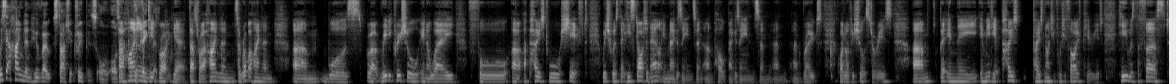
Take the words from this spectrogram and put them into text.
Was it Heinlein who wrote Starship Troopers? Or, or so the, Heinlein the did that... write, yeah, that's right. Heinlein, so Robert Heinlein um, was uh, really crucial in a way for uh, a post-war shift, which was that he started out in magazines and, and pulp magazines and, and, and wrote quite a lot of short stories. Um, but in the immediate post post 1945 period, he was the first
